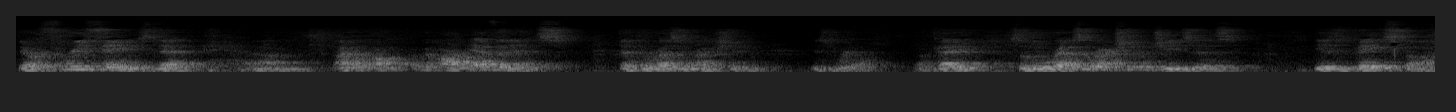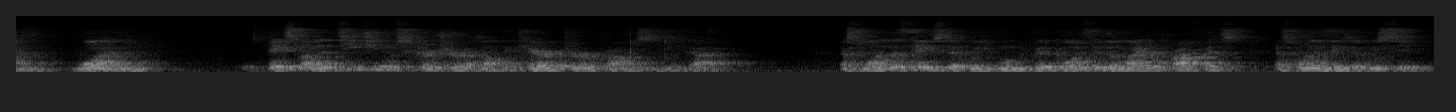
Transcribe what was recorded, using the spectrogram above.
there are three things that um, are, are evidence that the resurrection is real. Okay? So the resurrection of Jesus is based on, one, it's based on the teaching of Scripture about the character and promises of God. That's one of the things that we, when we've been going through the minor prophets, that's one of the things that we see.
